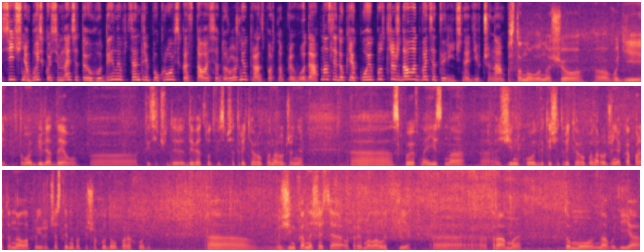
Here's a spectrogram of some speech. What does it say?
січня, близько 17 години в центрі Покровська сталася дорожньо-транспортна пригода, внаслідок якої постраждала 20-річна дівчина. Встановлено, що е, водій автомобіля ДЕУ е, 1983 року народження е, скоїв наїзд на е, жінку 2003 року народження, яка перетинала проїжджу частину по пішохідному переходу. Е, Жінка, на щастя, отримала легкі е, травми, тому на водія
